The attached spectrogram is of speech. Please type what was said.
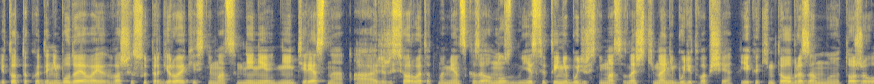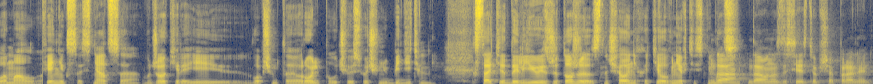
И тот такой, да не буду я в вашей супергероике сниматься, мне не, не интересно. А режиссер в этот момент сказал, ну, если ты не будешь сниматься, значит, кино не будет вообще. И каким-то образом э, тоже уломал Феникса сняться в Джокере, и, в общем-то, роль получилась очень убедительной. Кстати, Дель Льюис же тоже сначала не хотел в нефти сниматься. Да, да, у нас здесь есть общая параллель.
